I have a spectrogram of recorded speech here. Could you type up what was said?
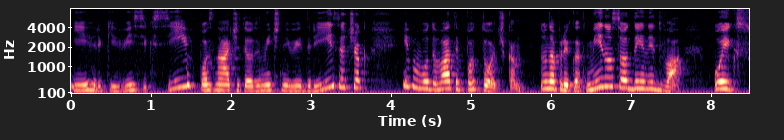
Y, вісь іксів, позначити одиничний відрізочок і побудувати по точкам. Ну, наприклад, мінус 1 і 2. По х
